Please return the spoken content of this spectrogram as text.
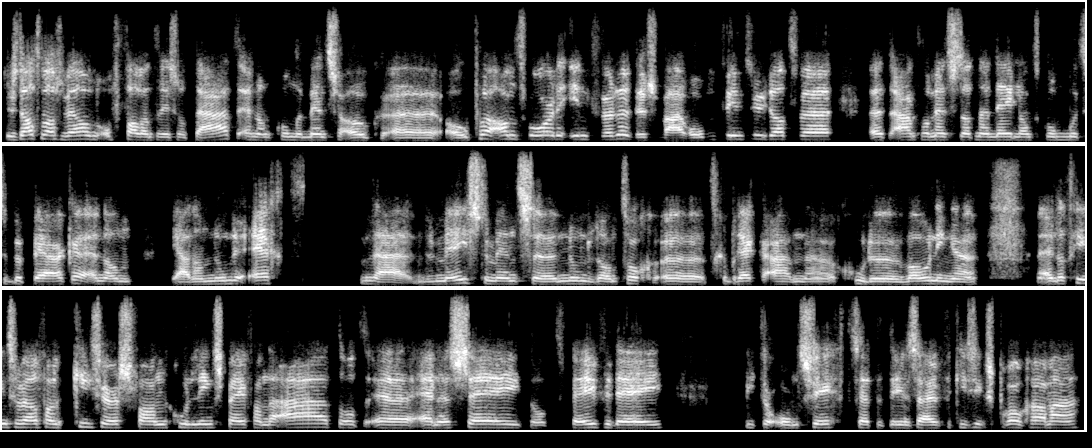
dus dat was wel een opvallend resultaat. En dan konden mensen ook open antwoorden invullen. Dus waarom vindt u dat we het aantal mensen dat naar Nederland komt moeten beperken? En dan, ja, dan noemde echt nou, de meeste mensen noemden dan toch uh, het gebrek aan goede woningen. En dat ging zowel van kiezers van GroenLinks P van de A tot eh, NSC tot VVD. Pieter Omtzigt zet het in zijn verkiezingsprogramma.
